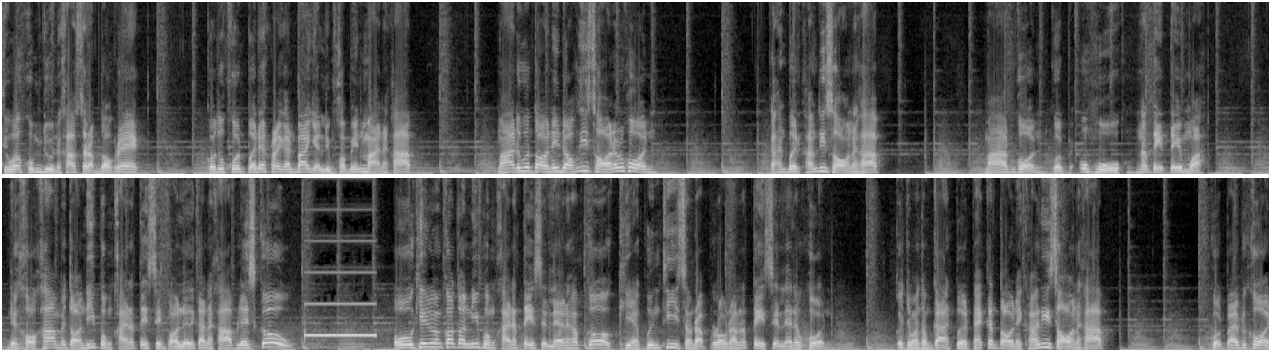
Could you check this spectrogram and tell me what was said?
ถือว่าคุ้มอยู่นะครับสำหรับดอกแรก ก็ทุกคนเปิดได้ใครกันบ้างอย่าลืมคอมเมนต์มานะครับ มาดูกันต่อในดอกที่2นะทุกคน การเปิดครั้งที่ 2 นะครับ มาทุกคนกดโอ้โหนักเตะเต็มว่ะ เดี๋ยวขอข้ามไปตอนที่ผมขายนักเตะเสร็จก่อนเลยกันนะครับ let's go โอเคทุกคนก็ตอนนี้ผมขายนักเตะเสร็จแล้วนะครับก็เคลียร์พื้นที่สำหรับรองรับนักเตะเสร็จแล้วทุกคน ก็จะมาทำการเปิดแพ็กกันต่อในครั้งที่ 2 นะครับ กดไปทุกคน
